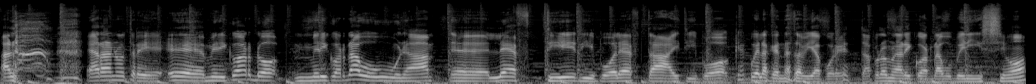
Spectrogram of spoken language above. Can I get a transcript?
Allora, erano tre. E mi ricordo, mi ricordavo una, eh, Lefty, tipo Left Eye, tipo, che è quella che è andata via Poretta. Però me la ricordavo benissimo.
